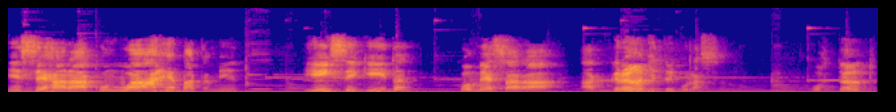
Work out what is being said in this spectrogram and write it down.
encerrará com o arrebatamento e em seguida começará a grande tribulação. Portanto,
